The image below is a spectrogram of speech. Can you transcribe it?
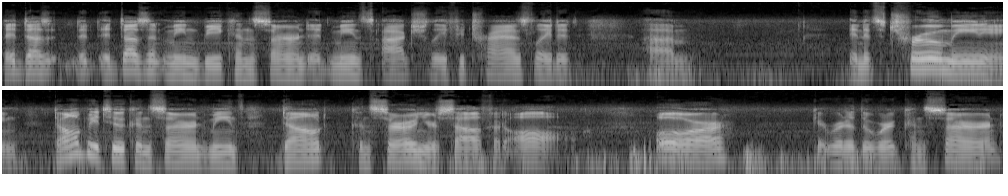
It does. It, it doesn't mean be concerned. It means actually, if you translate it. In its true meaning, don't be too concerned means don't concern yourself at all. Or get rid of the word concern.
